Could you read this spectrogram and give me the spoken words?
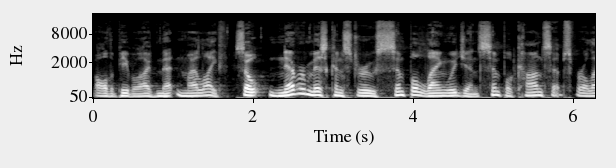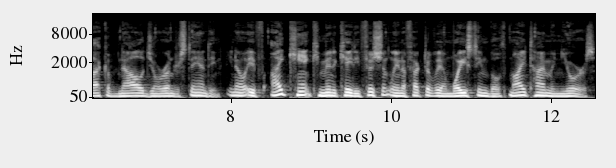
all the people I've met in my life. So never misconstrue simple language and simple concepts for a lack of knowledge or understanding. You know, if I can't communicate efficiently and effectively, I'm wasting both my time and yours.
